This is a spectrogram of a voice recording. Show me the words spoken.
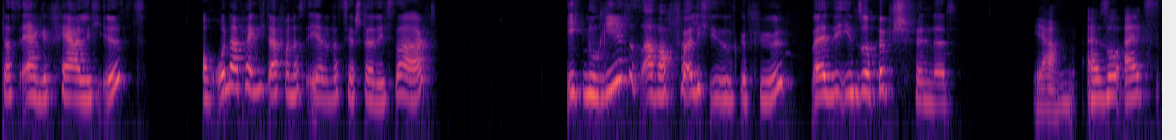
dass er gefährlich ist, auch unabhängig davon, dass er das ja ständig sagt. Ignoriert es aber völlig, dieses Gefühl, weil sie ihn so hübsch findet. Ja, also als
